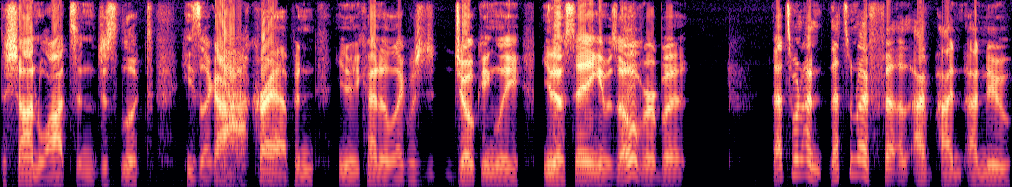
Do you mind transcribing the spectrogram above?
Deshaun Watson just looked. He's like ah crap, and you know he kind of like was jokingly you know saying it was over, but that's when I that's when I felt I, I, I knew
